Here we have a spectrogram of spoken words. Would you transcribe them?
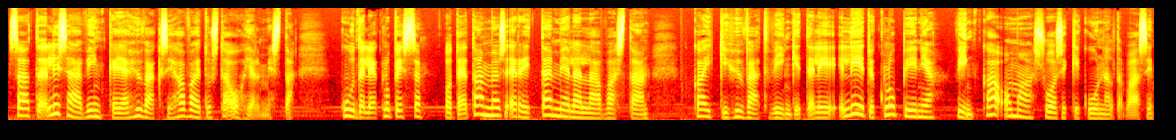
saat lisää vinkkejä hyväksi havaitusta ohjelmista, Kuuntelijaklubissa otetaan myös erittäin mielellään vastaan kaikki hyvät vinkit, eli liity klubiin ja vinkkaa omaa suosikkikuunneltavaasi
